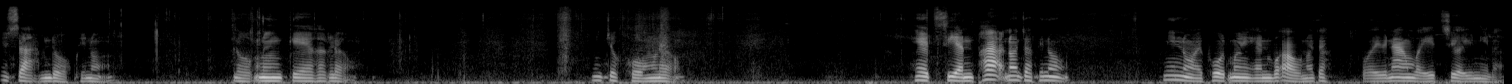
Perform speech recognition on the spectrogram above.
มีสามดอกพี่น้อง ดอกหนึ่งแก่คักแล้วนี่เจ้าของแล้วเห็ดเสียนพระเนอกจากพี่น้องนี่หน่อยโพดมือแอนบ่เอาเนาะจ้ะปล่อยนางไว้เชื่ออยู่นี่แหละ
